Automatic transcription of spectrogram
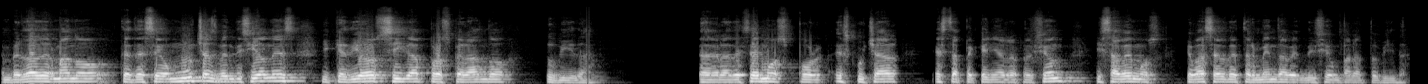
En verdad, hermano, te deseo muchas bendiciones y que Dios siga prosperando tu vida. Te agradecemos por escuchar esta pequeña reflexión y sabemos que va a ser de tremenda bendición para tu vida.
